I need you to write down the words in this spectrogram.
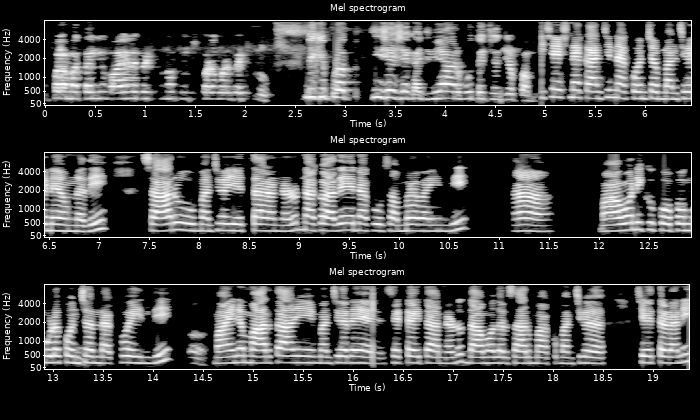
ఉప్పలమ్మ తల్లి వాయిలో పెట్టుకున్నాం తుడుచుకోవడం కూడా పెట్టుకున్నాం నీకు ఇప్పుడు తీసేసే కంచి నీ అనుభూతి వచ్చింది చెప్పమ్మ తీసేసిన కాంచి నాకు కొంచెం మంచిగానే ఉన్నది. సారు మంచిగా చేస్తానన్నాడు నాకు అదే నాకు సంబరం అయింది. ఆ మా అవనికి కోపం కూడా కొంచెం తక్కువైంది. మా ఆయన మారతా అని మంచిగానే సెట్ అయితా అన్నాడు. దామోదర్ సార్ మాకు మంచిగా చేస్తాడని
